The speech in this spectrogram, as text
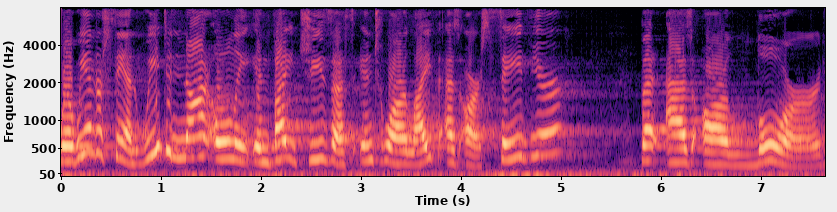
where we understand we did not only invite Jesus into our life as our Savior, but as our Lord,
